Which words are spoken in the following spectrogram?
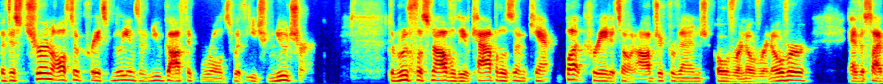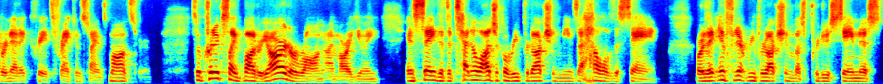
But this churn also creates millions of new Gothic worlds with each new churn. The ruthless novelty of capitalism can't but create its own object revenge over and over and over. And the cybernetic creates Frankenstein's monster. So critics like Baudrillard are wrong, I'm arguing, in saying that the technological reproduction means a hell of the same, or that infinite reproduction must produce sameness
